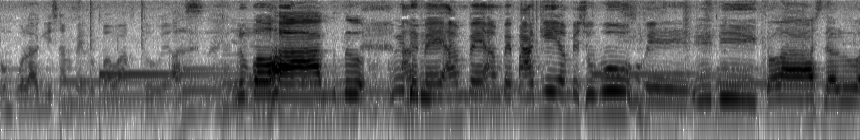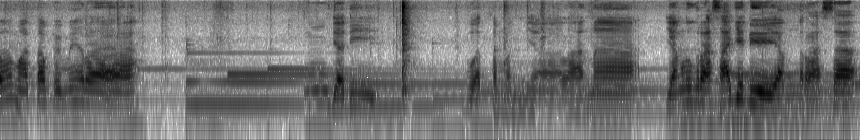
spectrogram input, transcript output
kumpul lagi sampai lupa waktu ya kan? As- Anjay. lupa waktu. Wih, dari sampai sampai sampai pagi sampai subuh. Wih, di kelas dah lu ah mata sampai merah. Hmm, jadi buat temennya Lana yang lu ngerasa aja deh yang ngerasa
